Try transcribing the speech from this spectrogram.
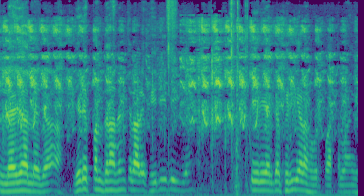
ਲੈ ਜਾ ਲੈ ਜਾ। ਜਿਹੜੇ 15 ਦਿਨ ਚਲਾਲੇ ਫਰੀ ਦੀ ਆ। ਤੇਰੇ ਵਰਗਾ ਫਰੀ ਵਾਲਾ ਹੋਰ ਪੱਟ ਲਾਂਗੇ।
